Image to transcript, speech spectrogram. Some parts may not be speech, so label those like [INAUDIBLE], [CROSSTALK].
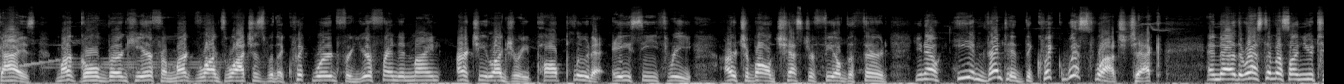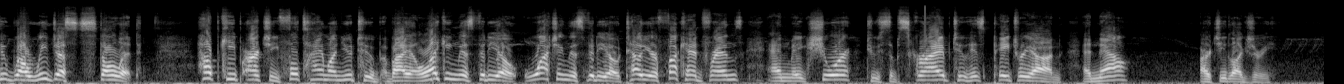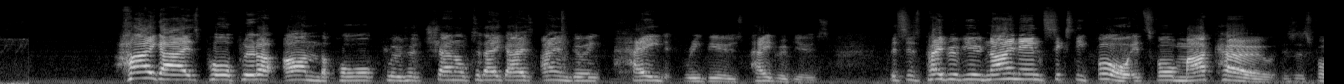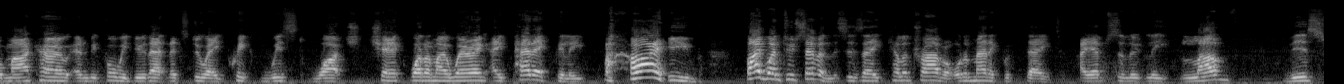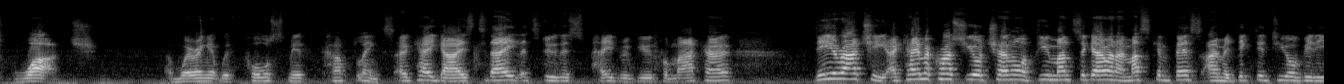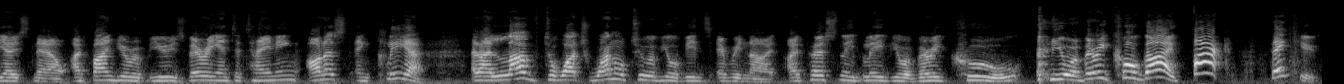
Guys, Mark Goldberg here from Mark Vlogs Watches with a quick word for your friend and mine, Archie Luxury, Paul Pluta, AC3, Archibald Chesterfield III. You know, he invented the quick wristwatch check, and uh, the rest of us on YouTube, well, we just stole it. Help keep Archie full-time on YouTube by liking this video, watching this video, tell your fuckhead friends, and make sure to subscribe to his Patreon. And now, Archie Luxury. Hi guys, Paul Pluta on the Paul Pluta channel. Today guys, I am doing paid reviews, paid reviews. This is paid review 9N64. It's for Marco. This is for Marco. And before we do that, let's do a quick wrist watch check. What am I wearing? A Patek Philippe 5. 5127. This is a Calatrava automatic with date. I absolutely love this watch. I'm wearing it with Paul Smith cufflinks. Okay, guys, today let's do this paid review for Marco. Dear Archie, I came across your channel a few months ago and I must confess I'm addicted to your videos now. I find your reviews very entertaining, honest and clear and I love to watch one or two of your vids every night. I personally believe you're a very cool, [COUGHS] you're a very cool guy. Fuck! Thank you.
